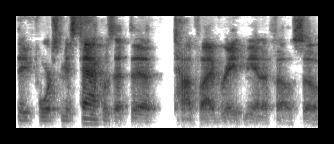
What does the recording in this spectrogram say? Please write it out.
they force missed tackles at the top five rate in the NFL. So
